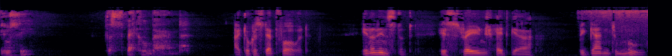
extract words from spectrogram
You see? The speckled band. I took a step forward. In an instant, his strange headgear began to move,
